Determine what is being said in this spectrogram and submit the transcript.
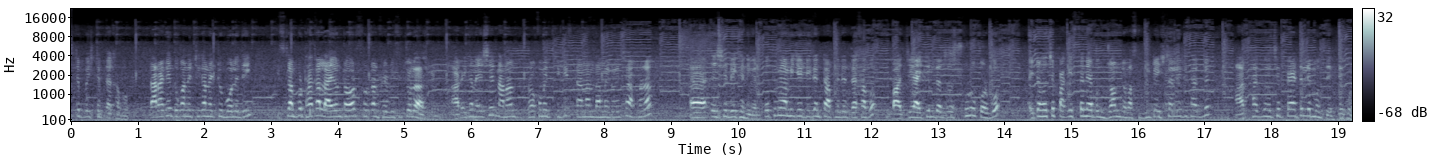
স্টেপ বাই স্টেপ দেখাবো। তার আগে দোকানের ঠিকানা একটু বলে দিই, ইসলামপুর ঢাকা, লায়ন টাওয়ার, ফুরকান ফেব্রিক্সে চলে আসবেন। আর এখানে এসে নানান রকমের থ্রি পিস, নানান দামে রয়েছে, আপনারা এসে দেখে নেবেন। প্রথমে আমি যে ডিজাইনটা আপনাদের দেখাবো বা যে আইটেমটা শুরু করব এটা হচ্ছে পাকিস্তানি এবং জমজম, আজকে দুইটা স্টাইলেরই থাকবে। আর থাকবে হচ্ছে প্যাটেলের মধ্যে, দেখুন,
